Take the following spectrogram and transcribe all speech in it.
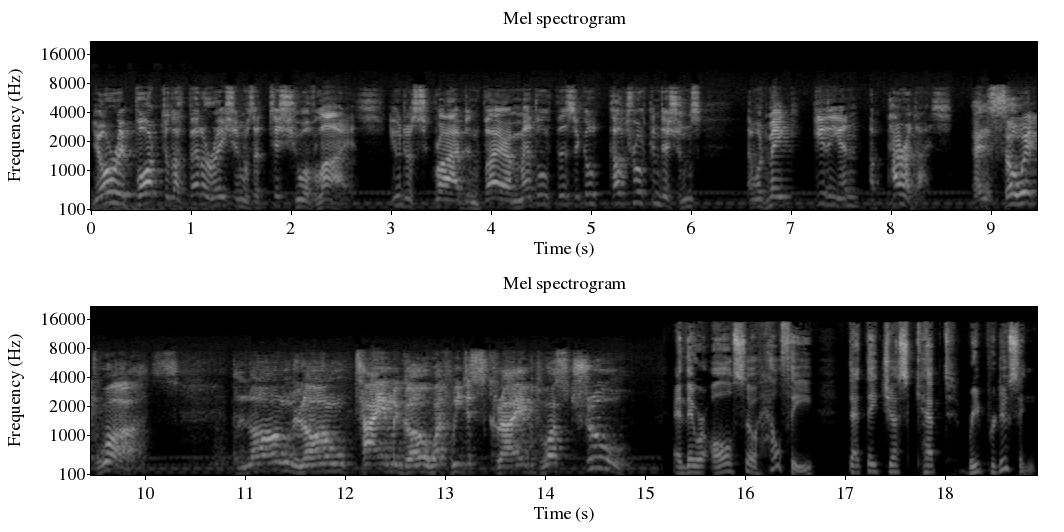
Your report to the Federation was a tissue of lies. You described environmental, physical, cultural conditions that would make Gideon a paradise. And so it was. A long, long time ago, what we described was true. And they were all so healthy that they just kept reproducing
